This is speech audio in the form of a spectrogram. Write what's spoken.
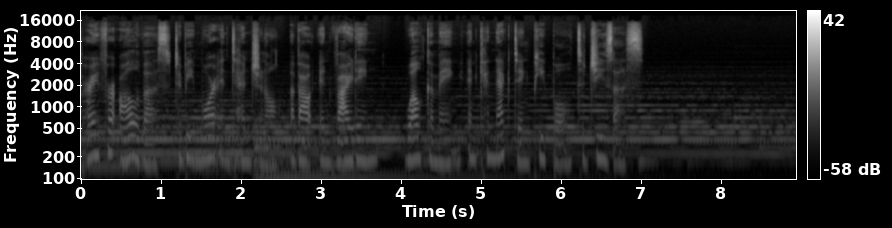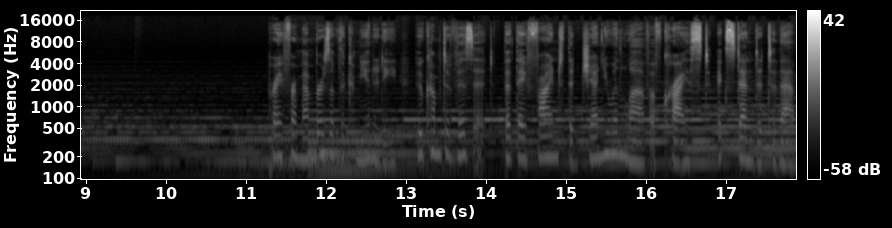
Pray for all of us to be more intentional about inviting, welcoming, and connecting people to Jesus. Pray for members of the community who come to visit that they find the genuine love of Christ extended to them.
